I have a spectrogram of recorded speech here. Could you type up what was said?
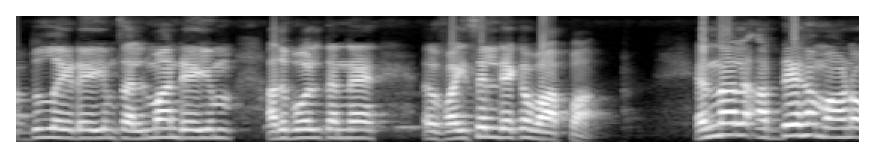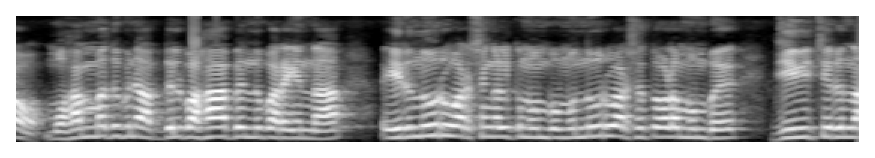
അബ്ദുള്ളയുടെയും സൽമാന്റെയും അതുപോലെ തന്നെ ഫൈസലിന്റെയൊക്കെ വാപ്പ. എന്നാൽ അദ്ദേഹമാണോ മുഹമ്മദ് ബിൻ അബ്ദുൽ വഹാബ് എന്ന് പറയുന്ന ഇരുന്നൂറ് വർഷങ്ങൾക്ക് മുമ്പ് മുന്നൂറ് വർഷത്തോളം മുമ്പ് ജീവിച്ചിരുന്ന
